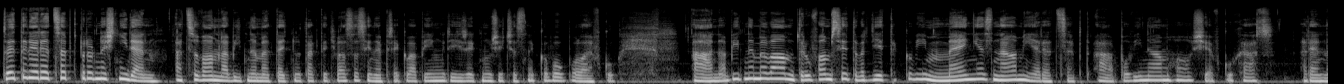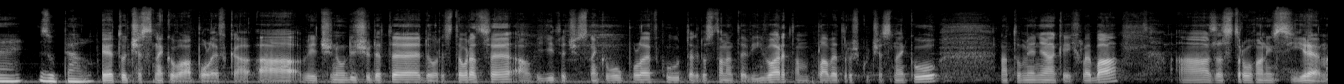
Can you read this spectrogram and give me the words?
to je tedy recept pro dnešní den. A co vám nabídneme teď? No tak teď vás asi nepřekvapím, když řeknu, že česnekovou polévku. A nabídneme vám, troufám si tvrdit, takový méně známý recept a poví nám ho šéf kuchař René Zukal. Je to česneková polévka a většinou, když jdete do restaurace a vidíte česnekovou polévku, tak dostanete vývar, tam plave trošku česneku, na tom je nějaký chleba a zastrouhaný sírem.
